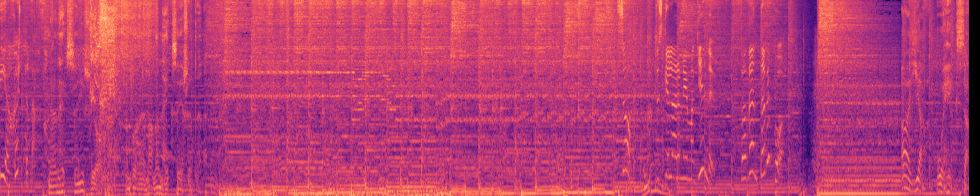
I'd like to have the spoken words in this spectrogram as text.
Tvestjärtarna. När en häxa ger sig av kan bara en annan häxa ersätta henne. Så, du ska lära mig magi nu. Vad väntar vi på? Aja och häxan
